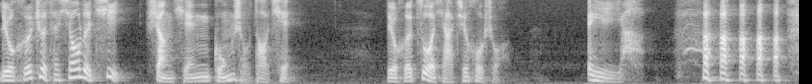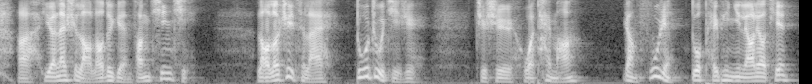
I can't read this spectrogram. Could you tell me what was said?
柳河这才消了气，上前拱手道歉。柳河坐下之后说：“哎呀，哈哈哈哈哈！啊，原来是姥姥的远房亲戚，姥姥这次来多住几日，只是我太忙，让夫人多陪陪您聊聊天。”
